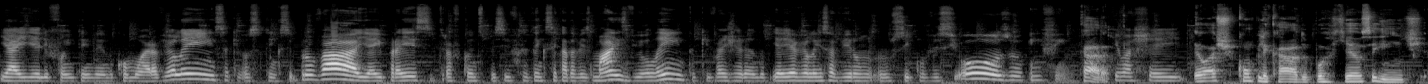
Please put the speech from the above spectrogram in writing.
e aí ele foi entendendo como era a violência, que você tem que se provar, e aí pra esse traficante específico você tem que ser cada vez mais violento, que vai gerando. E aí a violência vira um, um ciclo vicioso, enfim. Cara, Que eu achei. Eu acho complicado porque é o seguinte,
